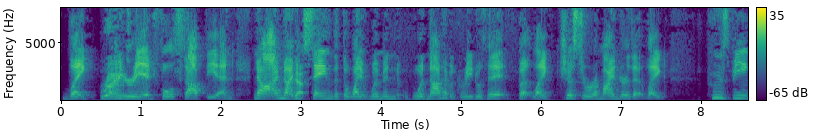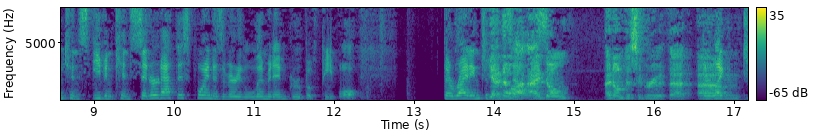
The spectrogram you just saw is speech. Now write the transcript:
Like Right. period, full stop, the end. Now I'm not Yeah. saying that the white women would not have agreed with it, but like just a reminder that like who's being cons- even considered at this point is a very limited group of people. They're writing to Yeah, no. I, I don't I don't disagree with that. They're Um, like t-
